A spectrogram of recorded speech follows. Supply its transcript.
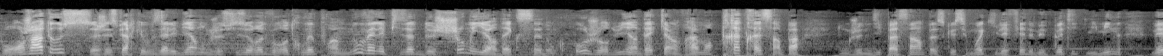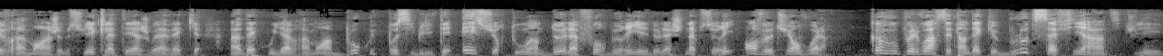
Bonjour à tous, j'espère que vous allez bien, donc je suis heureux de vous retrouver pour un nouvel épisode de Show Meilleur Dex. Donc aujourd'hui un deck hein, vraiment très très sympa, donc je ne dis pas ça hein, parce que c'est moi qui l'ai fait de mes petites mimines, mais vraiment hein, je me suis éclaté à jouer avec un deck où il y a vraiment beaucoup de possibilités et surtout de la fourberie et de la schnapserie en veux-tu en voilà. Comme vous pouvez le voir, c'est un deck Blue de Saphir intitulé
